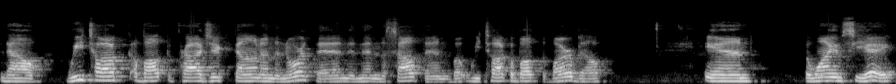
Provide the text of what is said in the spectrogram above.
Now, we talk about the project down on the north end and then the south end, but we talk about the barbell and the YMCA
